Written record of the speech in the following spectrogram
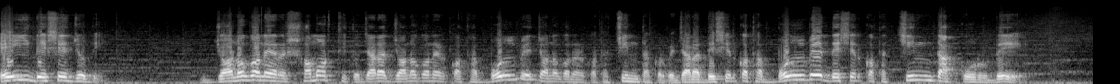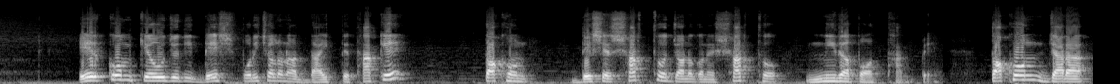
এই দেশে যদি জনগণের সমর্থিত, যারা জনগণের কথা বলবে, জনগণের কথা চিন্তা করবে। যারা দেশের কথা বলবে, দেশের কথা চিন্তা করবে। এরকম কেউ যদি দেশ পরিচালনার দায়িত্বে থাকে, তখন দেশের স্বার্থ, জনগণের স্বার্থ নিরাপদ থাকবে। তখন যারা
